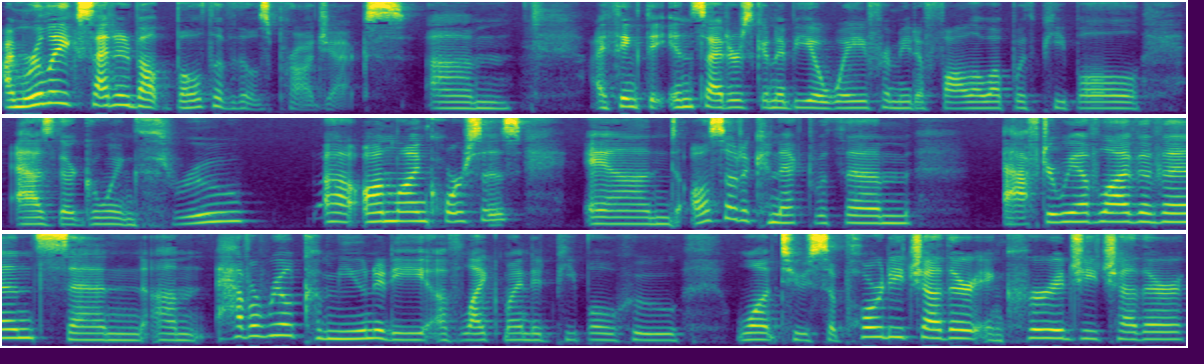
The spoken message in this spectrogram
I'm really excited about both of those projects. Um, I think the Insider is going to be a way for me to follow up with people as they're going through uh, online courses and also to connect with them after we have live events and um, have a real community of like minded people who want to support each other, encourage each other,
